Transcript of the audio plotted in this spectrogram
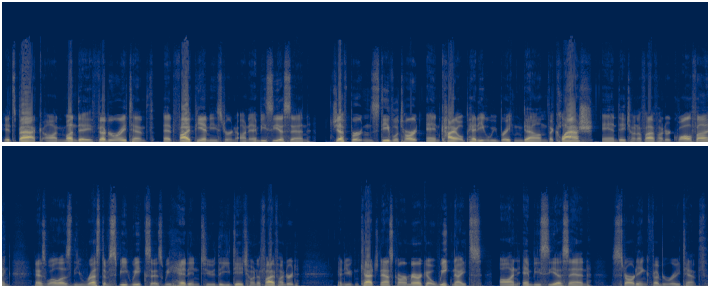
It's back on Monday, February 10th at 5 p.m. Eastern on NBCSN. Jeff Burton, Steve Letarte, and Kyle Petty will be breaking down the Clash and Daytona 500 qualifying, as well as the rest of Speed Weeks as we head into the Daytona 500. And you can catch NASCAR America weeknights on NBCSN starting February 10th.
